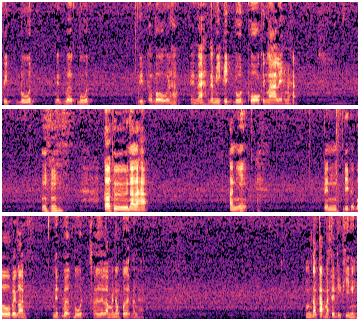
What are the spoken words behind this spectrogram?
Quick Boot Network Boot Disable นะครับ เห็นไหมจะมี Quick Boot โผล่ขึ้นมาเลยเห็นไหมครับอือฮึก็คือนั่นแหละฮะ อันนี้เป็น disable ไปก่อน network boot คือเราไม่ต้องเปิดมันนะมันต้องกลับมาเซตอีกทีหนึ่ง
